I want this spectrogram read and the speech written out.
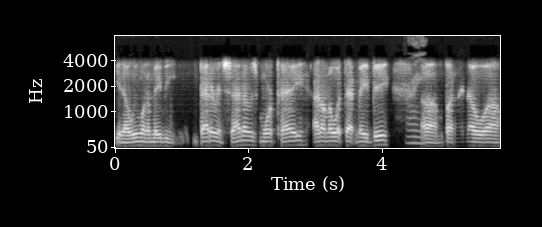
You know, we want to maybe better incentives, more pay. I don't know what that may be, Right. um, but I know uh,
